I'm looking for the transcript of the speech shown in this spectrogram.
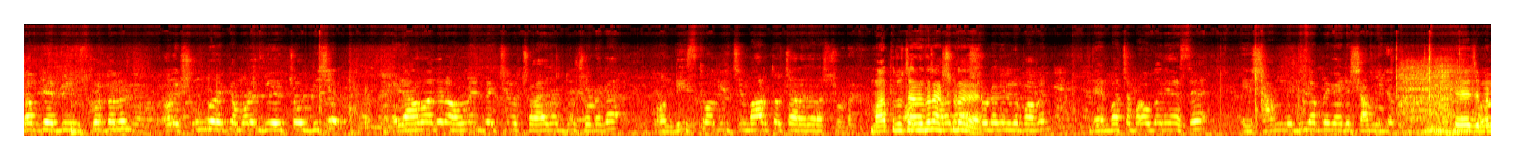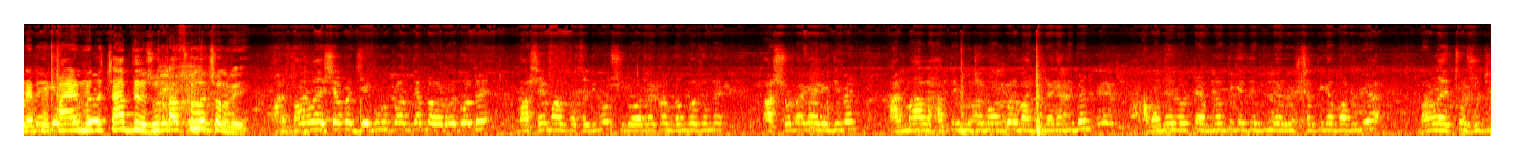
সব জায়গায় ইউজ করতে পারবেন অনেক সুন্দর একটা মডেল দুই হাজার চব্বিশের। এটা আমাদের অনলাইন প্যাক ছিল ছয় হাজার দুশো টাকা। ডিসকাউন্ট দিচ্ছি মাত্র চার হাজার আটশো টাকা। মাত্র চার হাজার আটশো টাকা? আটশো টাকা পাবেন। দেন বাচ্চা পাউদানি আছে। এই সামনে দিলে আপনি গাড়ির সামনে যাবে ঠিক আছে মানে আপনার পায়ের মধ্যে চাপ দিলে শুধু টাচ করলে চলবে? আর বাংলাদেশে আপনার যে কোনো প্রান্তে আমরা অর্ডার করলে বাসায় মাল পৌঁছে দিব শুধু অর্ডার কনফার্ম করার জন্য পাঁচশো টাকা আগে দিবেন আর মাল হাতে গুছিয়ে পাওয়ার পরে বাকি টাকা দিবেন। আমাদের লোকটা আপনার থেকে তেঁতুলিয়া রূপসা থেকে পাটুলিয়া বাংলাদেশ চৌষট্টি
